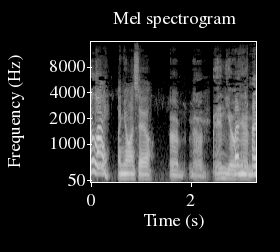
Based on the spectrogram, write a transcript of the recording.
Hello. Hi. 안녕하세요. Um, um, 안녕, An- an-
